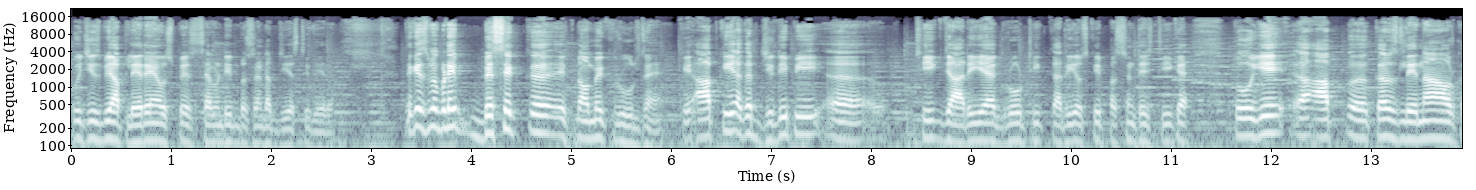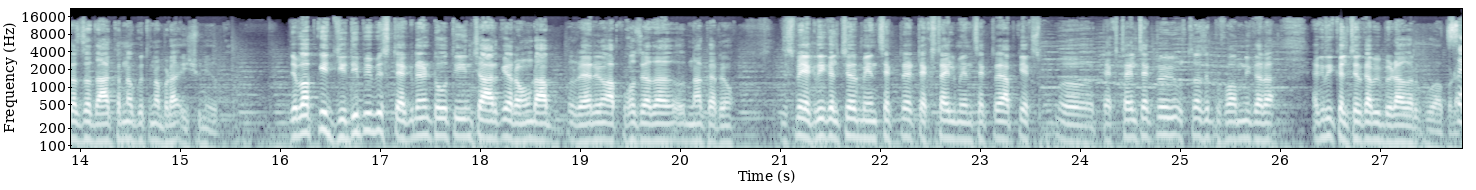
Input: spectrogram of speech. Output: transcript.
کوئی چیز بھی آپ لے رہے ہیں اس پہ سیونٹین پرسینٹ آپ جی ایس ٹی دے رہے ہیں۔ دیکھیں اس میں بڑے بیسک اکنامک رولز ہیں کہ آپ کی اگر جی ڈی پی ٹھیک جا رہی ہے گروتھ ٹھیک کر رہی ہے اس کی پرسنٹیج ٹھیک ہے تو یہ آپ قرض لینا اور قرض ادا کرنا کوئی اتنا بڑا ایشو نہیں ہوتا۔ جب آپ کی جی ڈی پی بھی سٹیگننٹ ہو تین چار کے اراؤنڈ آپ رہ رہے ہو آپ بہت زیادہ نہ کر رہے ہو جس میں ایگریکلچر مین سیکٹر ہے ٹیکسٹائل مین سیکٹر ہے آپ کی ٹیکسٹائل سیکٹر بھی اس طرح سے پرفارم نہیں کر رہا ایگریکلچر کا بھی بیڑا غرق ہوا پڑا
